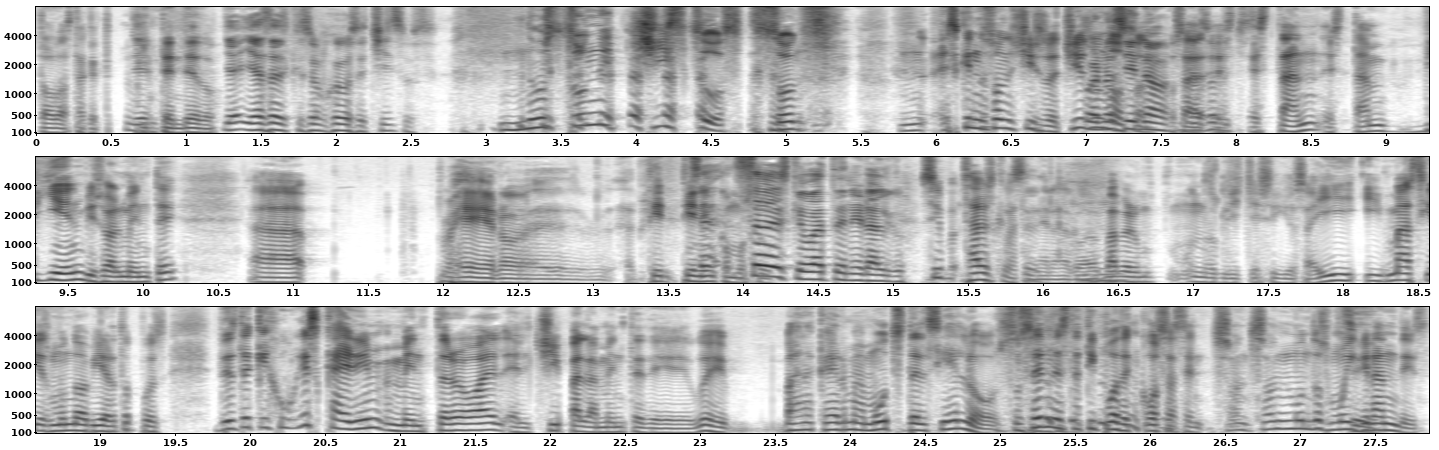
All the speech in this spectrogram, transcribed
todo hasta que te Ya. pinten dedo. Ya, ya sabes que son juegos hechizos. No son hechizos, son... Es que no son hechizos, hechizos Bueno, no sí, son. no, o sea, no son es- hechizos. están, están bien visualmente, ah, pero eh, ti- tienen como su- Sabes que va a tener algo. Sí, sabes que va a Sí. tener algo. Va a haber un- unos glitchecillos ahí. Y más si es mundo abierto, pues desde que jugué Skyrim me entró el, el chip a la mente de, güey, van a caer mamuts del cielo. Suceden este tipo de cosas. en- son, son mundos muy Sí. grandes.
